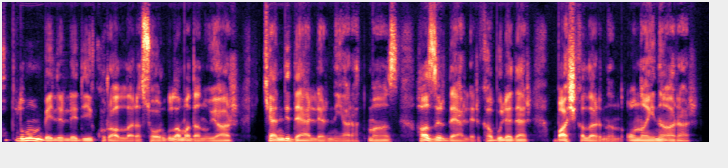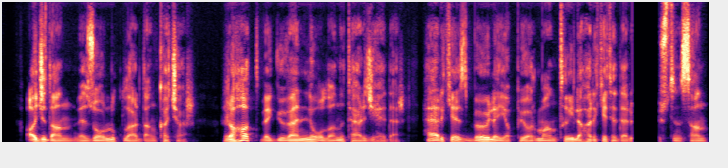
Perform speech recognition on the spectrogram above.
Toplumun belirlediği kurallara sorgulamadan uyar, kendi değerlerini yaratmaz, hazır değerleri kabul eder, başkalarının onayını arar. Acıdan ve zorluklardan kaçar. Rahat ve güvenli olanı tercih eder. Herkes böyle yapıyor mantığıyla hareket eder üst insan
